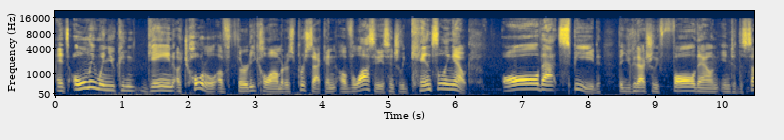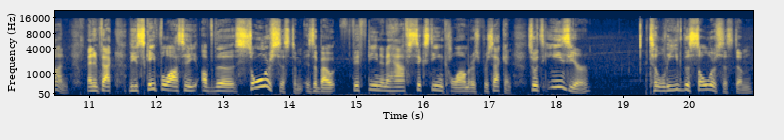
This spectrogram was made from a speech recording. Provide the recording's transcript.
And it's only when you can gain a total of 30 kilometers per second of velocity, essentially canceling out all that speed that you could actually fall down into the sun. And in fact, the escape velocity of the solar system is about 15 and a half, 16 kilometers per second. So it's easier to leave the solar system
